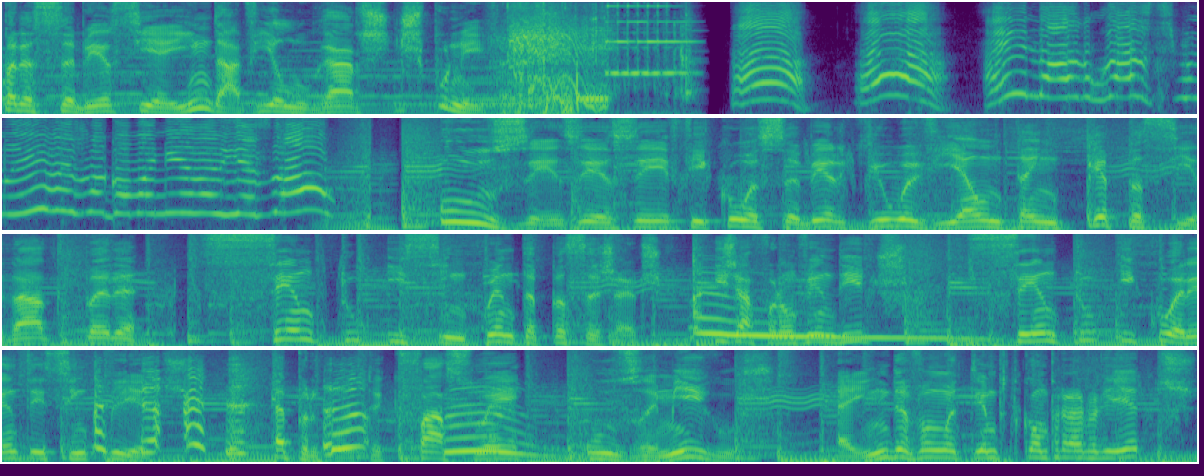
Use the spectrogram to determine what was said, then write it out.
para saber se ainda havia lugares disponíveis. Ah, ah, ainda há lugares disponíveis na companhia de aviação? O ZZZ ficou a saber que o avião tem capacidade para 150 passageiros e já foram vendidos 145 bilhetes. A pergunta que faço é: os amigos ainda vão a tempo de comprar bilhetes?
